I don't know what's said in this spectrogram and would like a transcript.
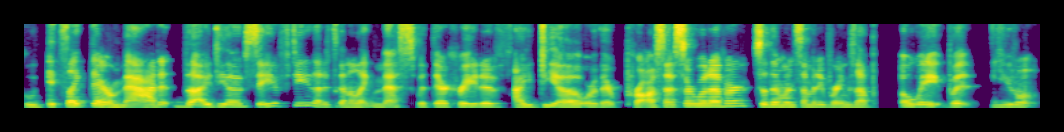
who it's like they're mad at the idea of safety that it's going to like mess with their creative idea or their process or whatever so then when somebody brings up oh wait but you don't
